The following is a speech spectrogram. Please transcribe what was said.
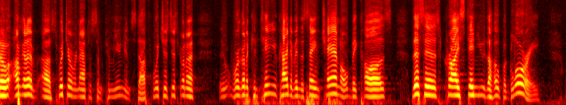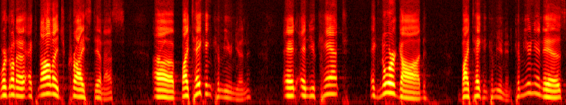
So I'm going to uh, switch over now to some communion stuff, which is just going to, we're going to continue kind of in the same channel because this is Christ in you, the hope of glory. We're going to acknowledge Christ in us uh, by taking communion, and, and you can't ignore God by taking communion. Communion is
